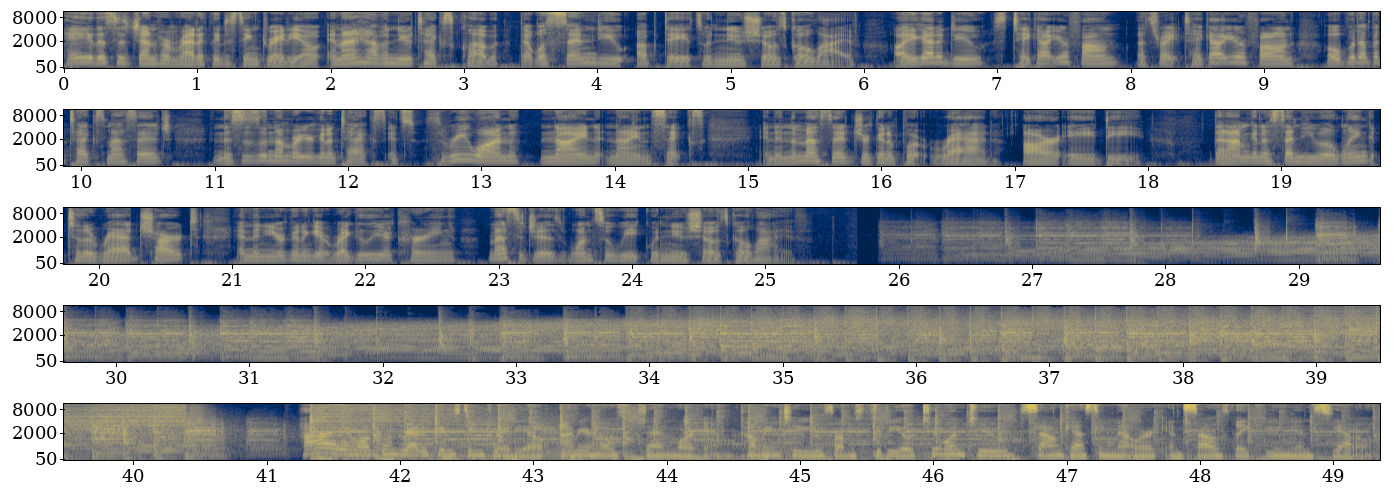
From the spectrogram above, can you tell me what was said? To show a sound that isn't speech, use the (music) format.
Hey, this is Jen from Radically Distinct Radio, and I have a new text club that will send you updates when new shows go live. All you got to do is take out your phone. That's right, take out your phone, open up a text message, and this is the number you're going to text. It's 31996. And in the message, you're going to put RAD, R A D. Then I'm going to send you a link to the RAD chart, and then you're going to get regularly occurring messages once a week when new shows go live. And welcome to Radio. I'm your host, Jen Morgan, coming to you from Studio 212 Soundcasting Network in South Lake Union, Seattle.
